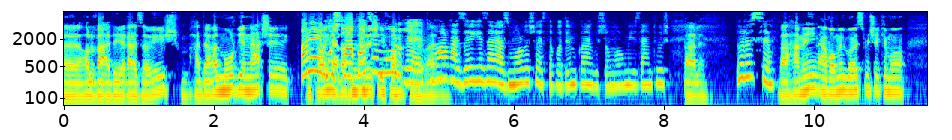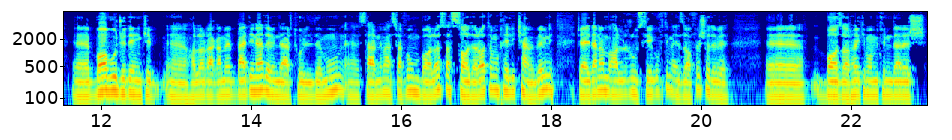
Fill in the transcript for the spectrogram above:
حالا وعده غذاییش حداقل مرغ یه نقش آره مشتقات مرغه. تو هر غذایی یه ذره از مرغش رو استفاده می‌کنن گوشت مرغ میریزن توش. بله. درسته. و همه این عوامل باعث میشه که ما با وجود اینکه حالا رقم بدی نداریم در تولیدمون اه، سرانه مصرفمون بالاست و صادراتمون خیلی کمه. ببینید جدیدن هم حالا روسیه گفتیم اضافه شده به بازارهایی که ما می‌تونیم درش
